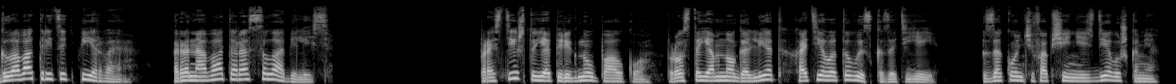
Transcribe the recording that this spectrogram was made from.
Глава 31. Рановато расслабились. «Прости, что я перегнул палку. Просто я много лет хотел это высказать ей». Закончив общение с девушками,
